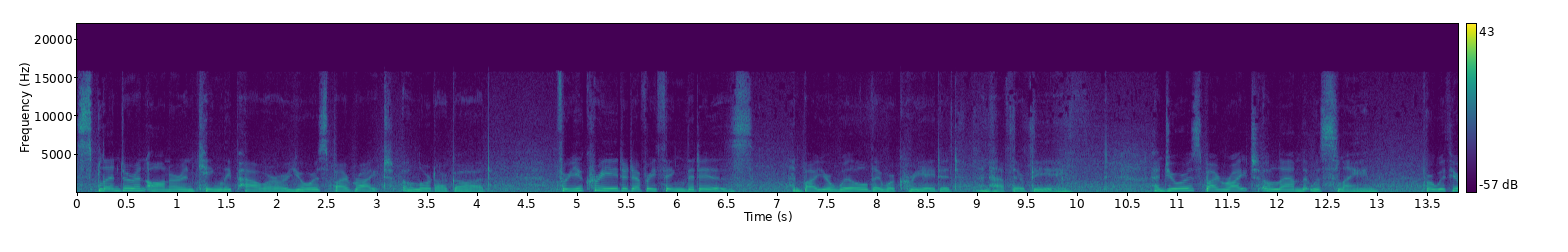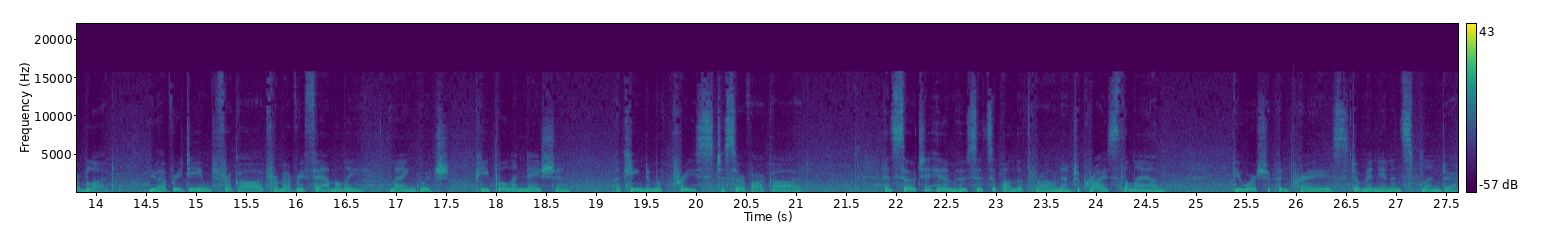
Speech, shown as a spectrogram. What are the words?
Splendor and honor and kingly power are yours by right, O Lord our God. For you created everything that is, and by your will they were created and have their being. And yours by right, O Lamb that was slain, for with your blood you have redeemed for God from every family, language, people, and nation a kingdom of priests to serve our God. And so to him who sits upon the throne and to Christ the Lamb be worship and praise, dominion and splendor,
